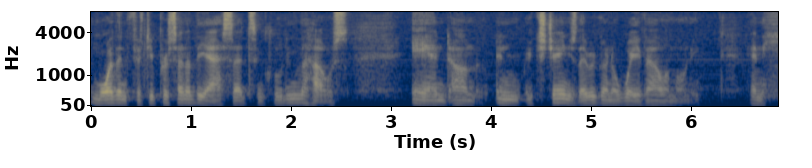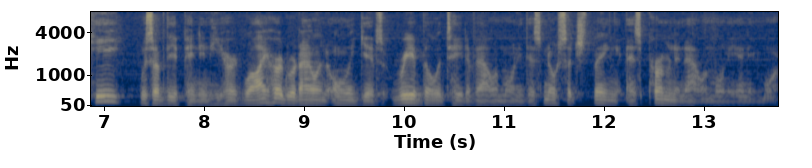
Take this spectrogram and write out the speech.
more than 50% of the assets, including the house, And um, in exchange, they were going to waive alimony. And he was of the opinion, he heard, well, I heard Rhode Island only gives rehabilitative alimony. There's no such thing as permanent alimony anymore.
